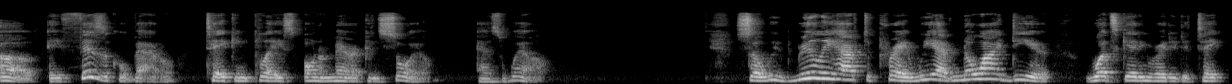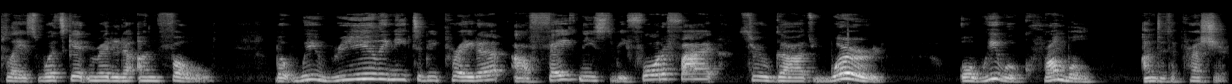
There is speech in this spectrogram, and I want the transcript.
of a physical battle taking place on American soil as well. So we really have to pray. We have no idea what's getting ready to take place, what's getting ready to unfold. But we really need to be prayed up. Our faith needs to be fortified through God's word, or we will crumble under the pressure.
